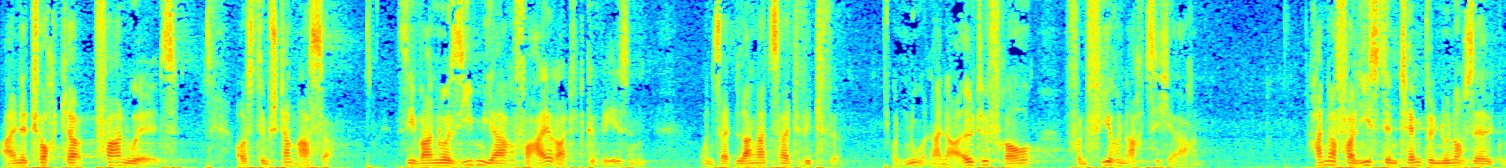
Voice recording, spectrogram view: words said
eine Tochter Phanuels aus dem Stamm Asser. Sie war nur sieben Jahre verheiratet gewesen und seit langer Zeit Witwe und nun eine alte Frau von 84 Jahren. Hannah verließ den Tempel nur noch selten.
